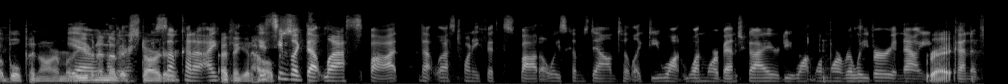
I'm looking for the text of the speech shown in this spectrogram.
a bullpen arm or Yeah, even another starter, Some kind of. I, I think it helps. It seems like that last spot, that last 25th spot, always comes down to like, do you want one more bench guy or do you want one more reliever? And now you Right. kind of,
